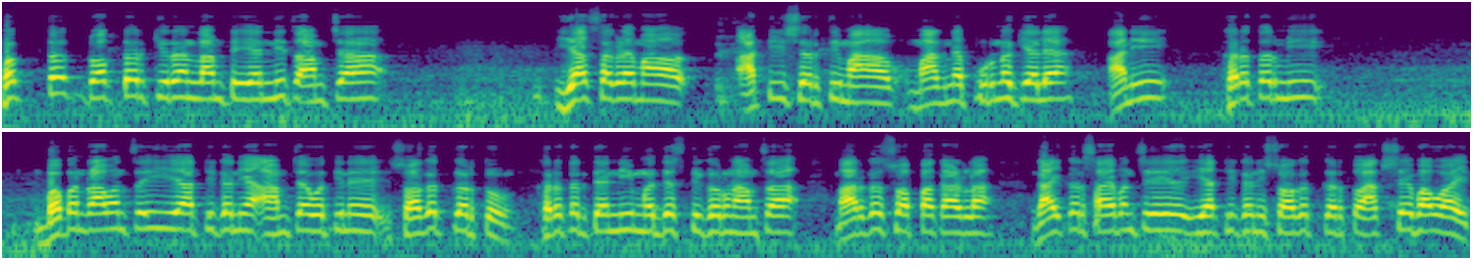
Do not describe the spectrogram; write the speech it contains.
फक्त डॉक्टर किरण लामटे यांनीच आमच्या या सगळ्या मा अटी शर्ती मा मागण्या पूर्ण केल्या आणि खरं तर मी बबनरावांचंही या ठिकाणी आमच्या वतीने स्वागत करतो. खरं तर त्यांनी मध्यस्थी करून आमचा मार्ग सोपा काढला. गायकर साहेबांचे या ठिकाणी स्वागत करतो. अक्षय भाऊ आहेत.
